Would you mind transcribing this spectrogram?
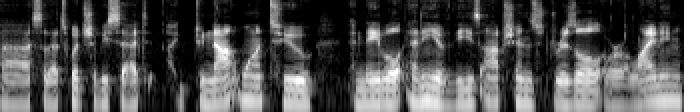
uh, so that's what should be set. I do not want to enable any of these options, drizzle or aligning.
